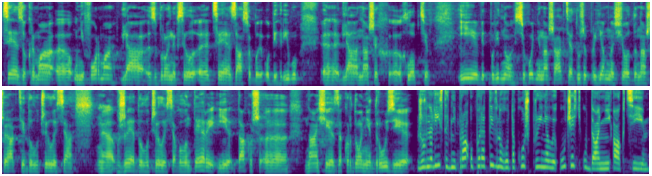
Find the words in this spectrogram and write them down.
Це, зокрема, е, уніформа для збройних сил, е, це засоби обігріву е, для наших хлопців. І відповідно сьогодні наша акція дуже приємно, що до нашої акції долучилися е, вже долучилися волонтери, і також е, наші закордонні друзі Журналісти Дніпра оперативного також прийняли участь у даній акції.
